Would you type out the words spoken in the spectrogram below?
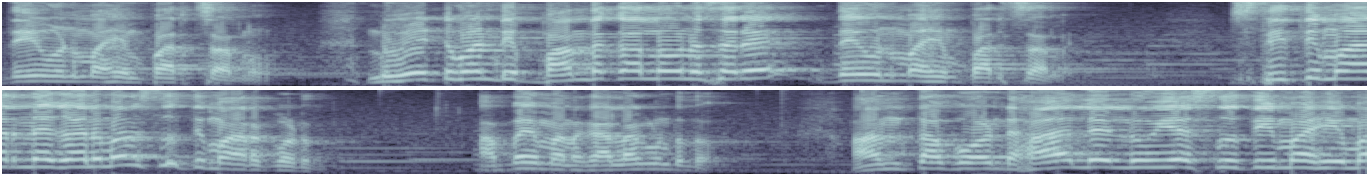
దేవుని మహింపరచాను నువ్వు ఎటువంటి బంధకాల్లో ఉన్నా సరే దేవుని మహింపరచాలి. స్థితి మారినా కానీ మన స్థుతి మారకూడదు. అబ్బాయి మనకు అలాగ ఉండదు అంతా బాగుంది హాలే లూయ స్థుతి మహిమ.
